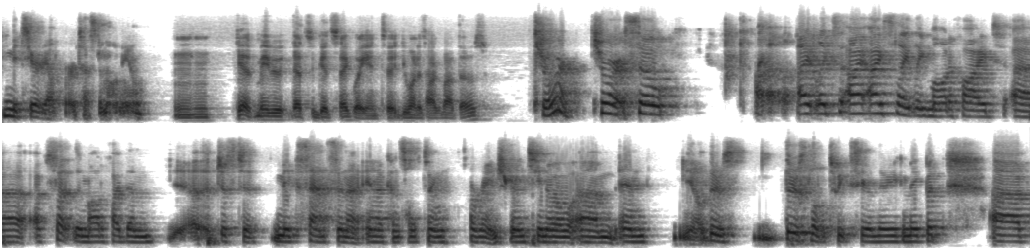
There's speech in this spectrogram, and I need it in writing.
material for a testimonial. Mm-hmm. Yeah, maybe that's a good segue into. Do you want to talk about those? Sure, sure. So, I, I like I, I, slightly modified. Uh, I've slightly modified them uh, just to make sense in a in a consulting arrangement. You know, um, and you know, there's there's little tweaks here and there you can make, but. Uh,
